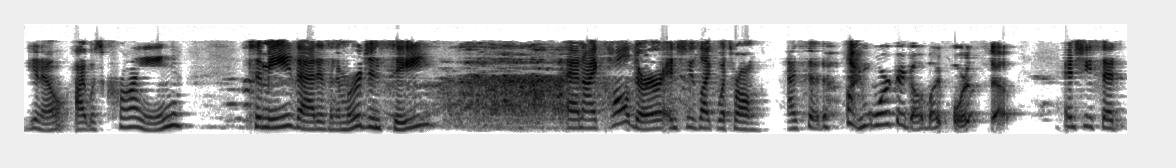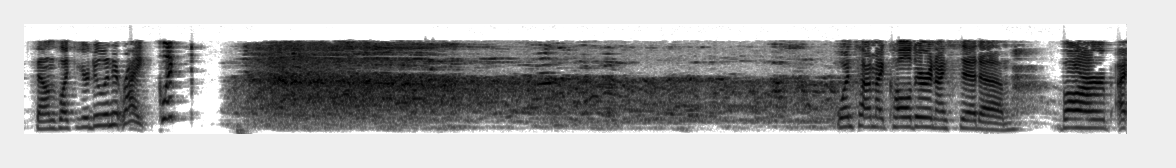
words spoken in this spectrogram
you know, I was crying. To me, that is an emergency. And I called her and she's like, what's wrong? I said, I'm working on my fourth step. And she said, sounds like you're doing it right. Click. One time I called her and I said, um, Barb, I,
